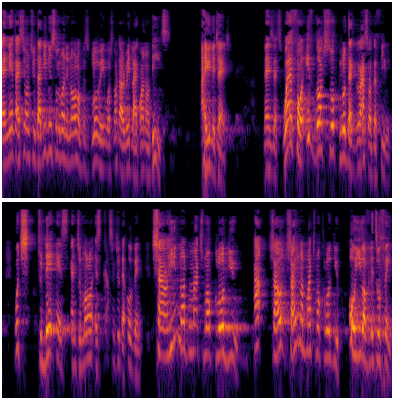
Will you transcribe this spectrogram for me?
And yet I say unto you that even Solomon in all of his glory was not arrayed like one of these. Are you in the church? Next verse. Wherefore, if God so clothe the grass of the field, which today is and tomorrow is cast into the oven, shall he not much more clothe you? How, shall, shall he not much more clothe you? O you of little faith.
